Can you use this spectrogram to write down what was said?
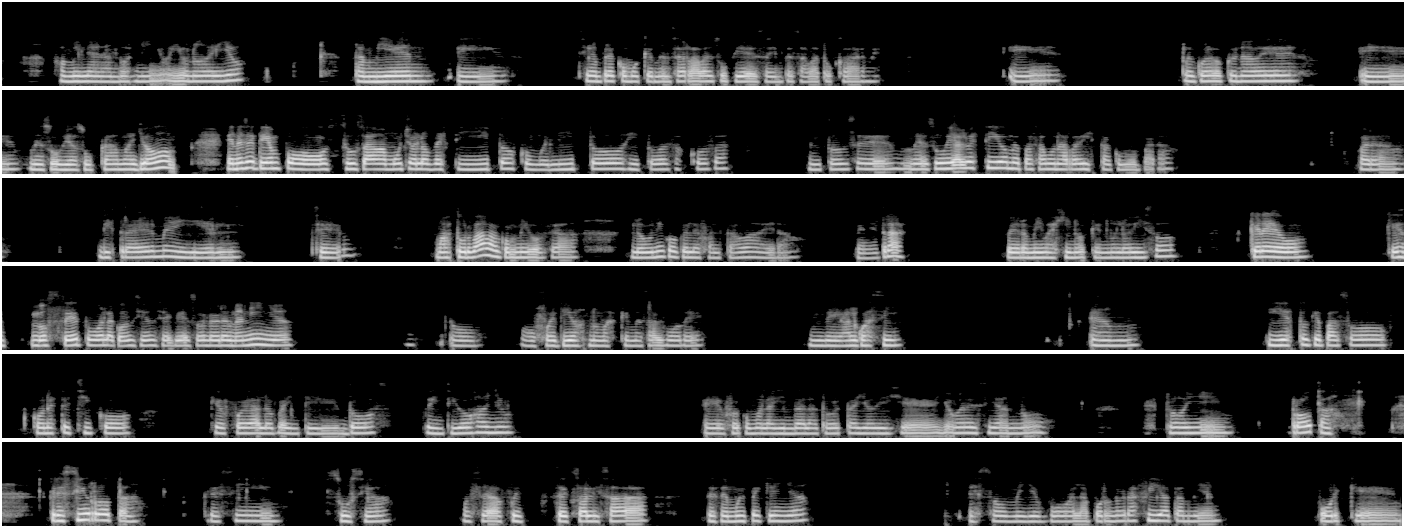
familia eran dos niños y uno de ellos también eh, siempre como que me encerraba en su pieza y empezaba a tocarme eh, Recuerdo que una vez eh, me subió a su cama. Yo en ese tiempo se usaba mucho los vestiditos con vuelitos y todas esas cosas. Entonces me subí al vestido, me pasaba una revista como para para distraerme y él se masturbaba conmigo, o sea, lo único que le faltaba era penetrar. Pero me imagino que no lo hizo. Creo que no sé, tuvo la conciencia que solo era una niña, o, o fue Dios nomás que me salvó de, de algo así. Em, y esto que pasó con este chico que fue a los 22, 22 años, eh, fue como la guinda de la torta. Yo dije, yo me decía, no, estoy rota, crecí rota, crecí sucia, o sea, fui sexualizada desde muy pequeña. Eso me llevó a la pornografía también, porque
